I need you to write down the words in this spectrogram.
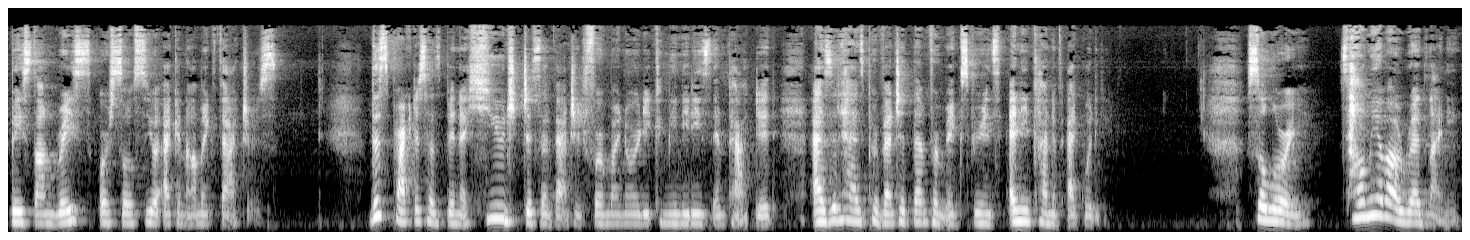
based on race or socioeconomic factors. This practice has been a huge disadvantage for minority communities impacted, as it has prevented them from experiencing any kind of equity. So, Laurie, tell me about redlining,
